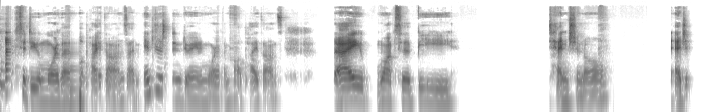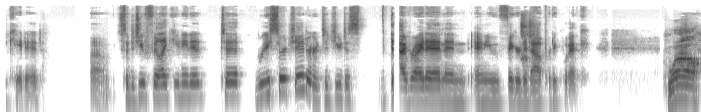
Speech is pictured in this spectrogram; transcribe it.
I like to do more than pythons. I'm interested in doing more than pythons. I want to be intentional, educated. Um, so did you feel like you needed to research it or did you just dive right in and, and you figured it out pretty quick? Well,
